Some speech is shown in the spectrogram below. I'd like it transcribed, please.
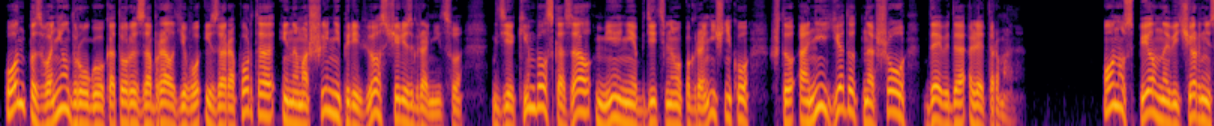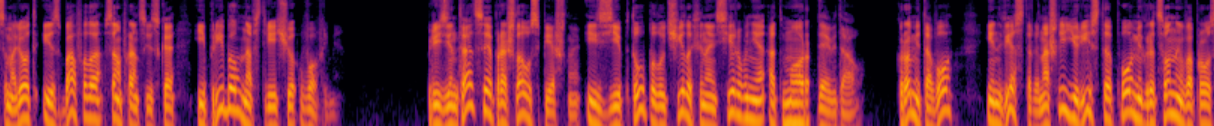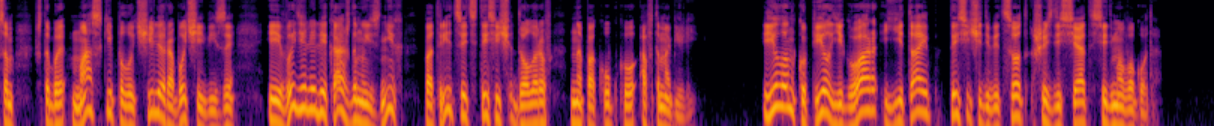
Он позвонил другу, который забрал его из аэропорта и на машине перевез через границу, где Кимбл сказал менее бдительному пограничнику, что они едут на шоу Дэвида Леттермана. Он успел на вечерний самолет из Баффало в Сан-Франциско и прибыл на встречу вовремя. Презентация прошла успешно, и Zip2 получила финансирование от Мор Дэвидау. Кроме того, инвесторы нашли юриста по миграционным вопросам, чтобы маски получили рабочие визы, и выделили каждому из них по 30 тысяч долларов на покупку автомобилей. Илон купил Jaguar E-Type 1967 года.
